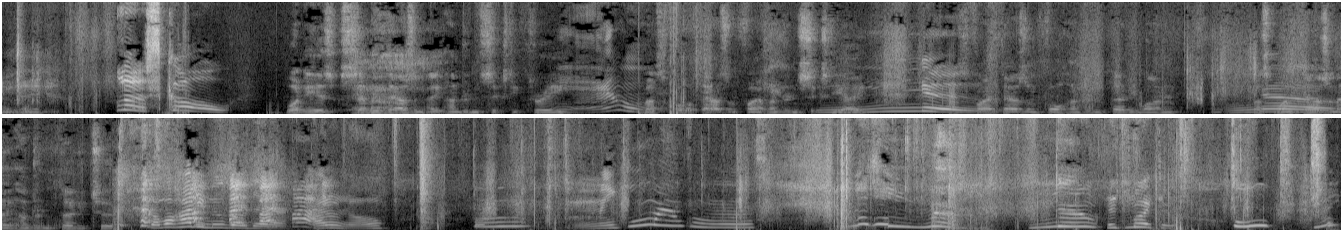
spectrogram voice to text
Okay. Let's go. What is 7,863 plus 4,568 plus No. 5,431 plus No. 1,832? Come on, how do you move Hi, over there? hi, hi. I don't know. Mickey Mouse. Mickey Mouse. No, it's my turn. Oh, Mickey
